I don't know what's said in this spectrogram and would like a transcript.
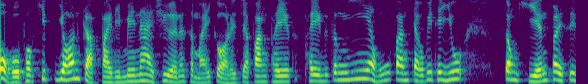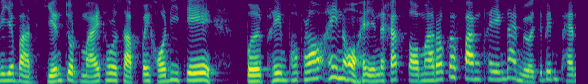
โอ้โห พอคิดย้อนกลับไปนี่ไม่น่าเชื่อนะสมัยก่อนเนี่ยจะฟังเพลงสักเพลงต้องเงี่ยหูฟังจากวิทยุ ต้องเขียนไปรษณียบัตรเขียนจดหมายโทรศัพท์ไปขอดีเจเปิดเพลงเพราะๆให้หน่อยนะครับ ต่อมาเราก็ฟังเพลงได้ไม่ว่าจะเป็นแผ่น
